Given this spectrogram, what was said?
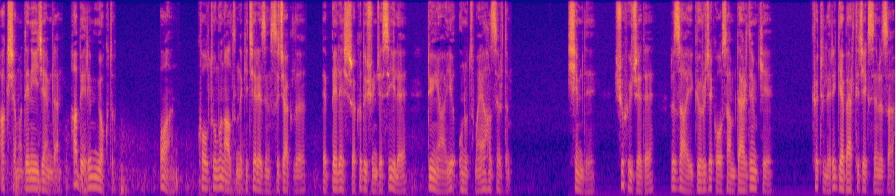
Akşama deneyeceğimden haberim yoktu. O an koltuğumun altındaki çerezin sıcaklığı ve beleş rakı düşüncesiyle dünyayı unutmaya hazırdım. Şimdi şu hücrede Rıza'yı görecek olsam derdim ki, kötüleri geberteceksin Rıza.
